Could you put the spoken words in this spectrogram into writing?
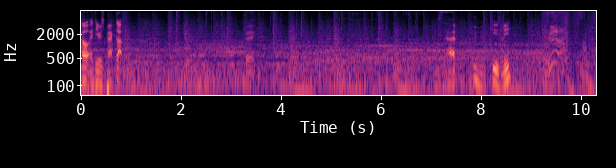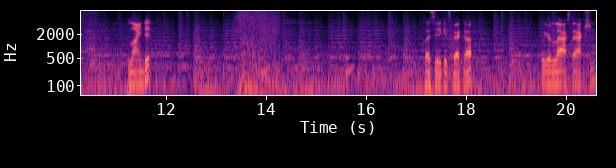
Oh, Eder's back up. Okay. Use that. Excuse me. Blind it. Klesia gets back up. For your last action.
